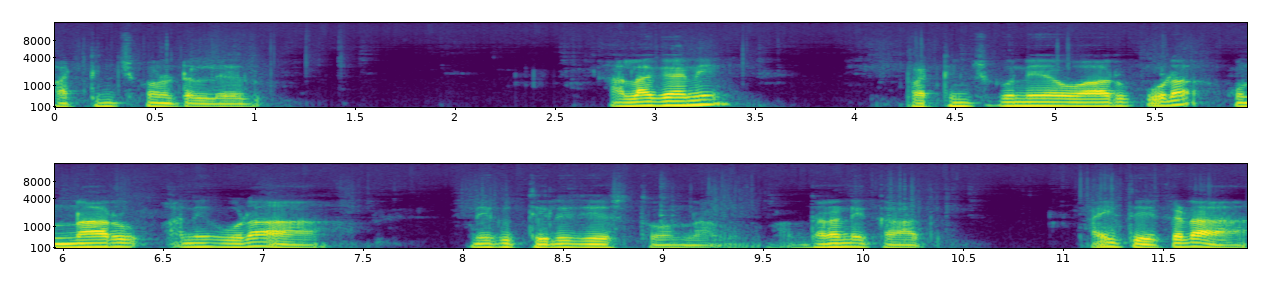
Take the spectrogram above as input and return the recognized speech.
పట్టించుకోవటం లేదు. అలాగని పట్టించుకునేవారు కూడా ఉన్నారు అని కూడా మీకు తెలియజేస్తూ ఉన్నాను అందరని కాదు. అయితే ఇక్కడ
